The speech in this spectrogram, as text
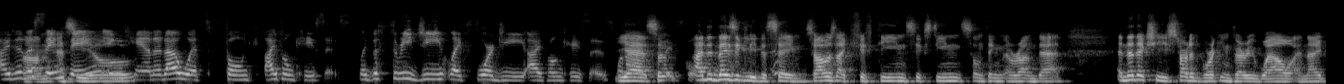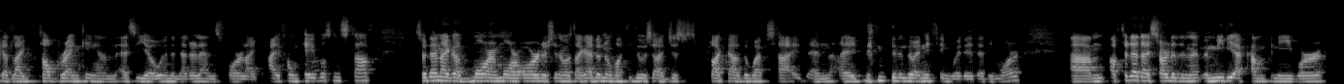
I did the um, same SEO. thing in Canada with phone iPhone cases, like the 3G, like 4G iPhone cases. Yeah, I so I did basically the same. So I was like 15, 16, something around that, and that actually started working very well. And I got like top ranking on SEO in the Netherlands for like iPhone cables and stuff. So then I got more and more orders, and I was like, I don't know what to do. So I just plugged out the website, and I didn't do anything with it anymore. Um, after that, I started a media company where.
